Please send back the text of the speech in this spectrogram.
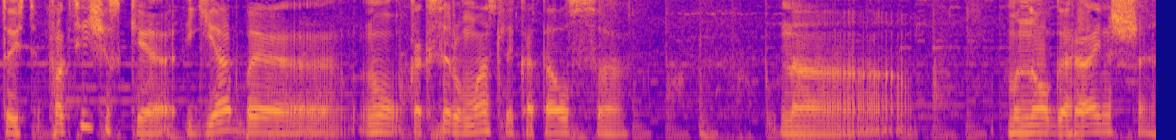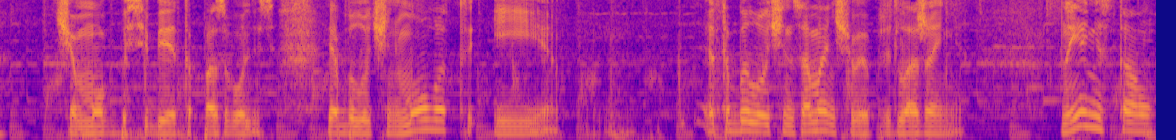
То есть фактически я бы, ну, как сыр в масле катался на много раньше, чем мог бы себе это позволить. Я был очень молод, и это было очень заманчивое предложение. Но я не стал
